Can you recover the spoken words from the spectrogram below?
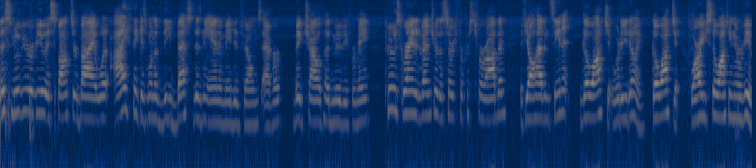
This movie review is sponsored by what I think is one of the best Disney animated films ever. Big childhood movie for me. Pooh's Grand Adventure, The Search for Christopher Robin. If y'all haven't seen it, go watch it. What are you doing? Go watch it. Why are you still watching the review?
